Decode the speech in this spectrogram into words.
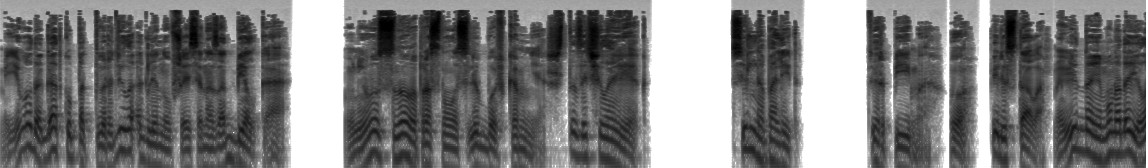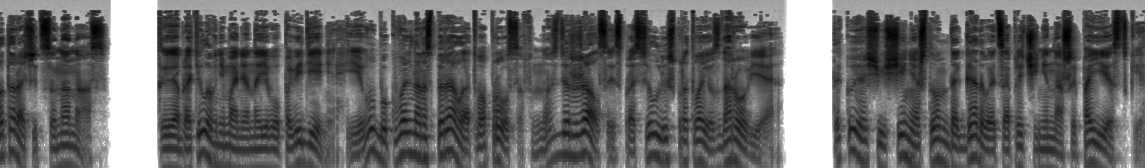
Его догадку подтвердила оглянувшаяся назад Белка. У него снова проснулась любовь ко мне. Что за человек? Сильно болит. Терпимо. О, перестала. Видно, ему надоело таращиться на нас. Ты обратила внимание на его поведение? Его буквально распирало от вопросов, но сдержался и спросил лишь про твое здоровье. Такое ощущение, что он догадывается о причине нашей поездки.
